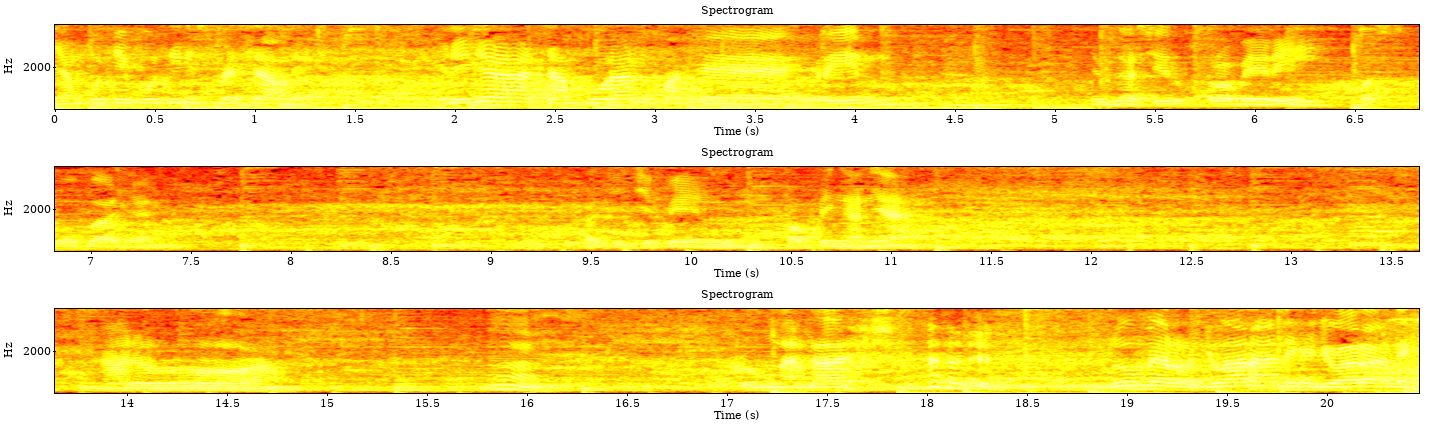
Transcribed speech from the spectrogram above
Yang putih-putih ini spesial nih. Jadi dia campuran pakai krim, juga sirup stroberi, plus bobanya. Kita cicipin toppingannya. Aduh. Hmm. Lumer guys. Lumer juara nih, juara nih.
